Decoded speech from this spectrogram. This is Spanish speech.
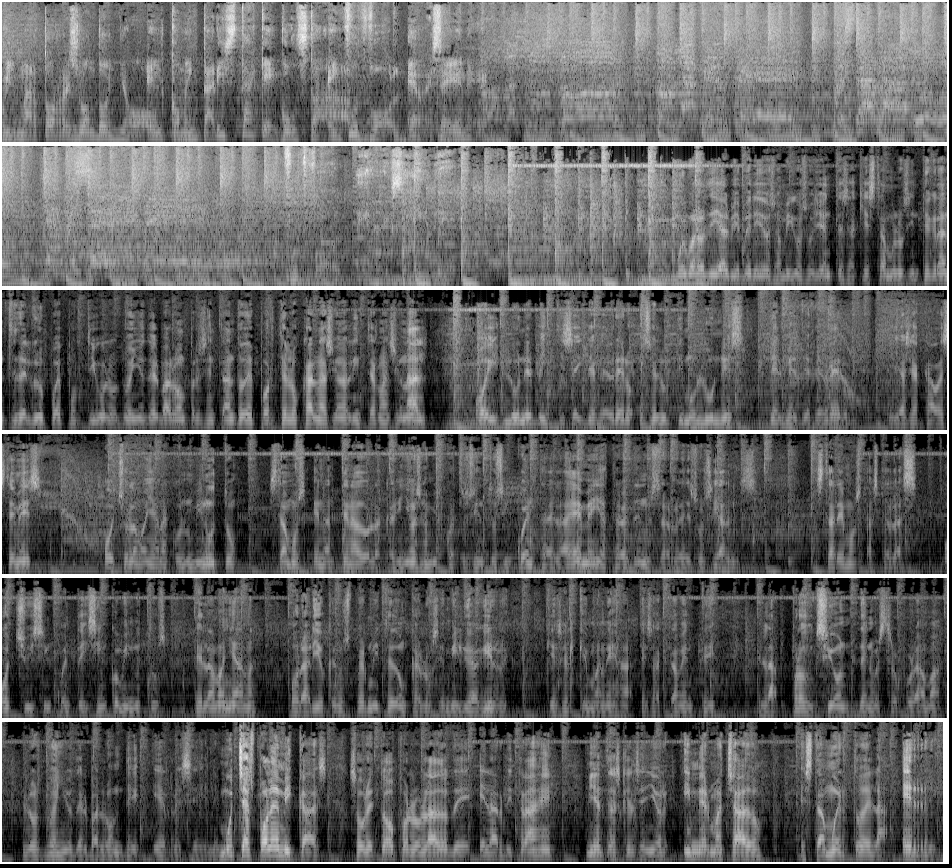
Wilmar Torres Londoño, el comentarista que gusta en fútbol RCN. Fútbol RCN. Muy buenos días, bienvenidos amigos oyentes. Aquí estamos los integrantes del grupo deportivo Los Dueños del Balón presentando deporte local, nacional internacional. Hoy, lunes 26 de febrero, es el último lunes del mes de febrero, que ya se acaba este mes, 8 de la mañana con un minuto. Estamos en Antena La Cariñosa, 1450 de la M y a través de nuestras redes sociales. Estaremos hasta las 8 y 55 minutos de la mañana, horario que nos permite don Carlos Emilio Aguirre, que es el que maneja exactamente la producción de nuestro programa Los Dueños del Balón de RCN. Muchas polémicas, sobre todo por los lados del arbitraje, mientras que el señor Imer Machado está muerto de la R.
